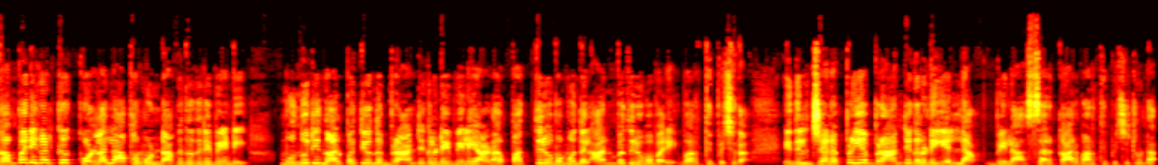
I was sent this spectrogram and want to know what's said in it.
കമ്പനികൾക്ക് കൊള്ളലാഭം ഉണ്ടാകുന്നതിന് വേണ്ടി മുന്നൂറ്റി നാൽപ്പത്തിയൊന്ന് ബ്രാൻഡുകളുടെ വിലയാണ് പത്ത് രൂപ മുതൽ അൻപത് രൂപ വരെ വർദ്ധിപ്പിച്ചത്. ഇതിൽ ജനപ്രിയ ബ്രാൻഡുകളുടെ എല്ലാം വില സർക്കാർ വർദ്ധിപ്പിച്ചിട്ടുണ്ട്.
